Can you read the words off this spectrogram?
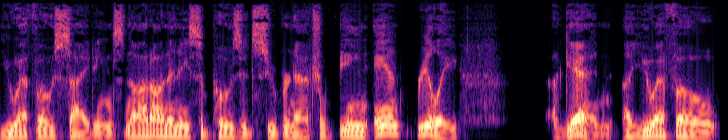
UFO sightings, not on any supposed supernatural being, and really, again, a UFO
